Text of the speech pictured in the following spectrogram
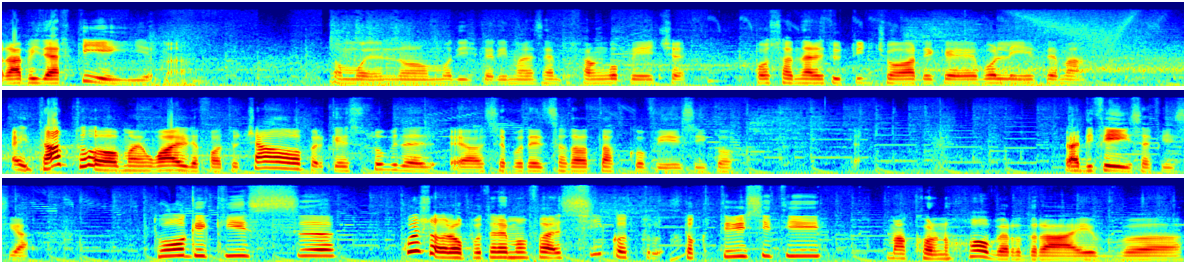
rapidi artigli, non, non modifica, rimane sempre fango pece. Posso andare tutti i giorni che volete, ma... E intanto My Wild ha fatto ciao perché è stupido e si è potenziato l'attacco fisico la difesa fisica. Togekiss. Questo lo potremmo fare sì con Toxicity, ma con Overdrive.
